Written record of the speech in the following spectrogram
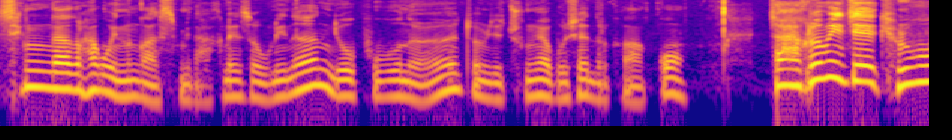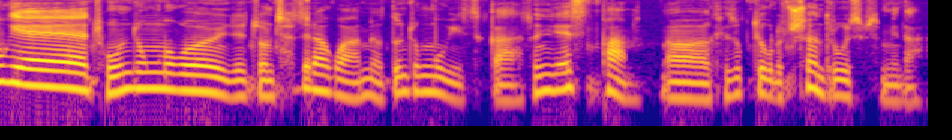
생각을 하고 있는 것 같습니다. 그래서 우리는 이 부분을 좀 이제 중요하게 보셔야 될 것 같고 자, 그러면 이제 결국에 좋은 종목을 이제 좀 찾으라고 하면 어떤 종목이 있을까? 저는 이제 에스팜 어, 계속적으로 추천드리고 싶습니다.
